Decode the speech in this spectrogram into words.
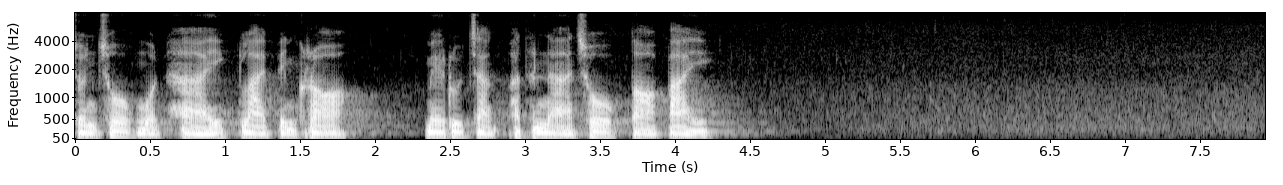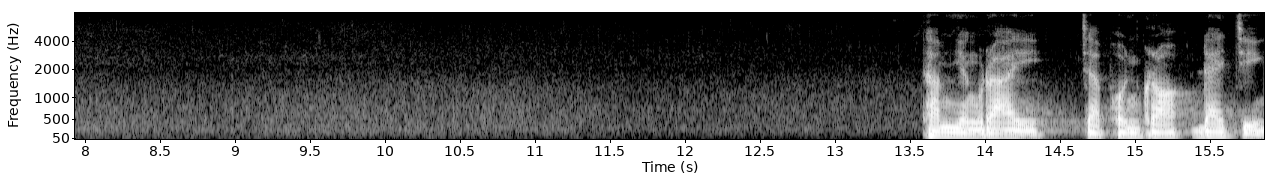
จนโชคหมดหายกลายเป็นเคราะห์ ไม่รู้จักพัฒนาโชคต่อไป ทำอย่างไรจะพ้นเคราะห์ได้จริง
